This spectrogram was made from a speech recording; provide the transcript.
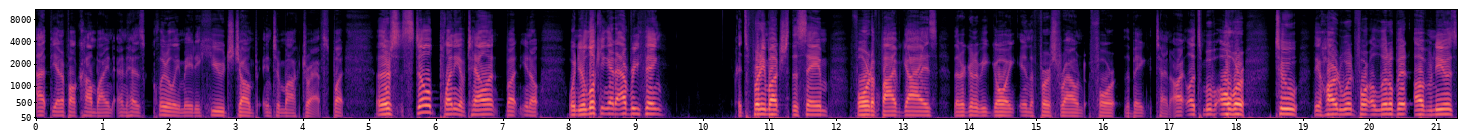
at the NFL Combine and has clearly made a huge jump into mock drafts. But there's still plenty of talent, but you know, when you're looking at everything, it's pretty much the same four to five guys that are going to be going in the first round for the Big Ten. All right, let's move over to the hardwood for a little bit of news.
